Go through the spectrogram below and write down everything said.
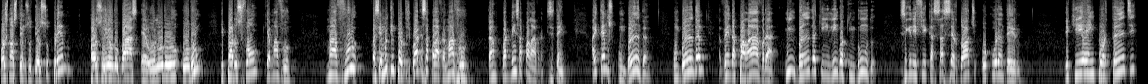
Hoje nós temos o Deus Supremo, para os Yorubás é Orum, e para os Fon, que é Mavu. Mavu vai ser muito importante, guarda essa palavra, Mavu. Tá? Guarde bem essa palavra que se tem. Aí temos Umbanda. Umbanda vem da palavra imbanda, que em língua quimbundo significa sacerdote ou curandeiro. E que é importante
